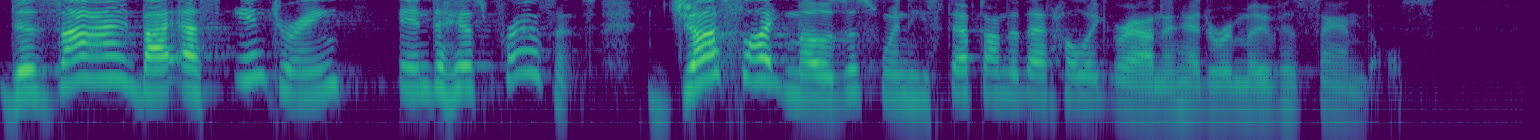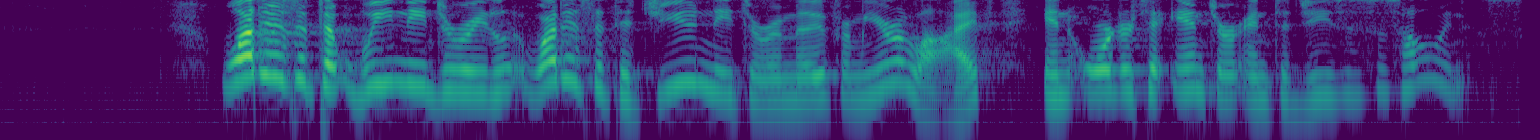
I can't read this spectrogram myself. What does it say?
designed by us entering into his presence. Just like Moses when he stepped onto that holy ground and had to remove his sandals. What is it that we need to re- what is it that you need to remove from your life in order to enter into Jesus' holiness?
